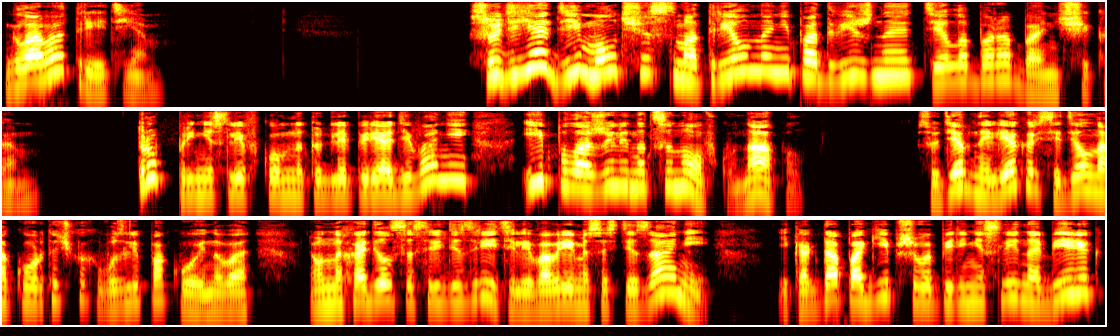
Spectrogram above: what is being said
Глава третья. Судья Ди молча смотрел на неподвижное тело барабанщика. Труп принесли в комнату для переодеваний и положили на циновку, на пол. Судебный лекарь сидел на корточках возле покойного. Он находился среди зрителей во время состязаний, и когда погибшего перенесли на берег,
